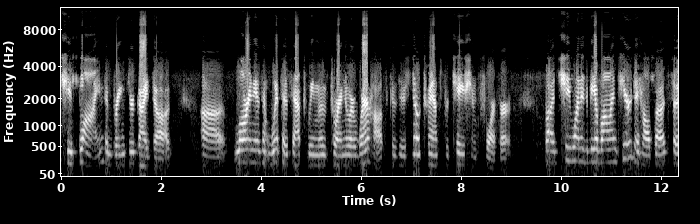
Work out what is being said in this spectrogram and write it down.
she's blind and brings her guide dog. Uh, Lauren isn't with us after we moved to our newer warehouse because there's no transportation for her. But she wanted to be a volunteer to help us, so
